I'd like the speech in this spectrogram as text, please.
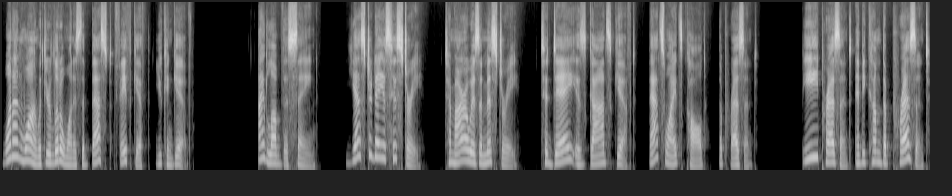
One on one with your little one is the best faith gift you can give. I love this saying Yesterday is history, tomorrow is a mystery, today is God's gift. That's why it's called the present. Be present and become the present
